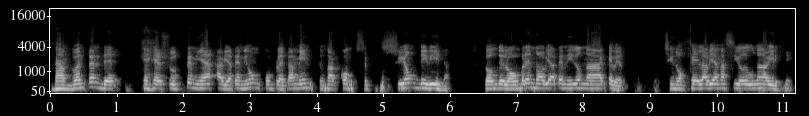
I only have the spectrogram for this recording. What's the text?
dando a entender que Jesús tenía, había tenido un, completamente una concepción divina, donde el hombre no había tenido nada que ver, sino que él había nacido de una virgen.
